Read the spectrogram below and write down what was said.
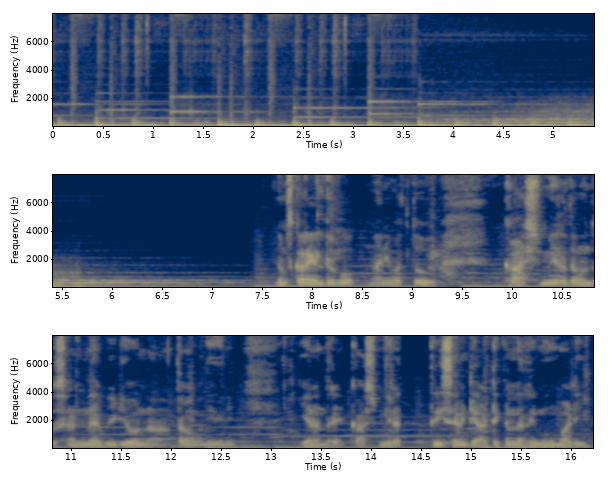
ನಮಸ್ಕಾರ ಎಲ್ರಿಗೂ. ನಾನಿವತ್ತು ಕಾಶ್ಮೀರದ ಒಂದು ಸಣ್ಣ ವಿಡಿಯೋನ ತಗೊಂಬಂದಿದ್ದೀನಿ. ಏನಂದರೆ, ಕಾಶ್ಮೀರ ತ್ರೀ ಸೆವೆಂಟಿ ಆರ್ಟಿಕಲ್ನ ರಿಮೂವ್ ಮಾಡಿ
